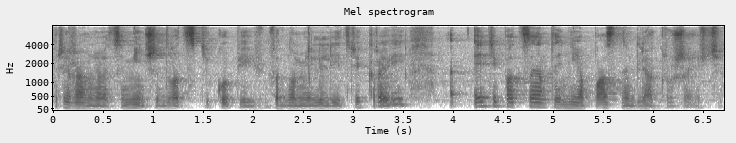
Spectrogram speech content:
приравнивается меньше 20 копий в одном миллилитре крови, эти пациенты не опасны для окружающих.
